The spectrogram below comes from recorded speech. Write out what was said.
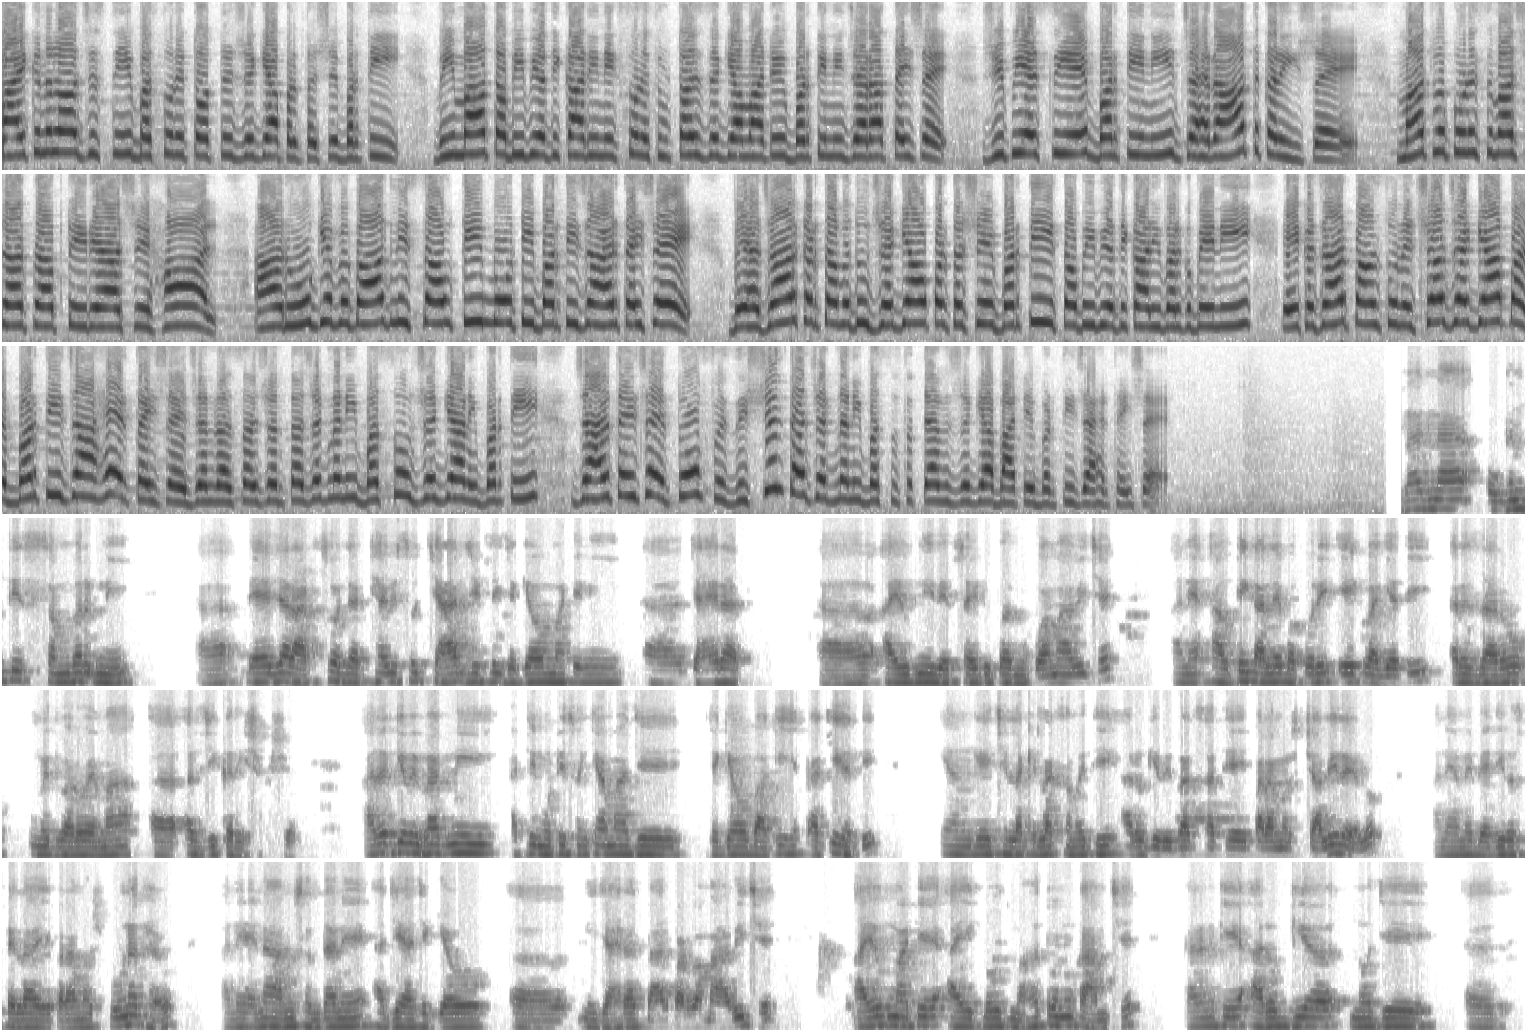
ગાયકનોલોજીસ્ટની બસો ને તોતેર જગ્યા પર થશે ભરતી. વીમા તબીબી અધિકારીની એકસો ને સુડતાલીસ જગ્યા માટે ભરતીની જાહેરાત થઈ છે. જીપીએસસીએ ભરતીની જાહેરાત કરી છે. મહત્વપૂર્ણ સમાચાર પ્રાપ્ત થઈ રહ્યા છે. હાલ આરોગ્ય વિભાગની સૌથી મોટી ભરતી જાહેર થઈ છે. બે હજાર કરતા વધુ જગ્યાઓ પર થશે ભરતી. તબીબી અધિકારી વર્ગ બે ની એક હજાર પાંચસો ને છ જગ્યા પર ભરતી જાહેર થઈ છે. જનરલ સર્જન તજજ્ઞની બસો જગ્યાની ભરતી જાહેર થઈ છે. તો ફિઝિશિયન તજજ્ઞની બસો સત્યાવીસ જગ્યા માટે ભરતી જાહેર થઈ છે. વિભાગના ઓગણત્રીસ સંવર્ગની બે હજાર આઠસો એટલે અઠ્યાવીસો ચાર જેટલી જગ્યાઓ માટેની જાહેરાત આયોગની વેબસાઇટ ઉપર મૂકવામાં આવી છે. અને આવતીકાલે બપોરે એક વાગ્યાથી અરજદારો, ઉમેદવારો એમાં અરજી કરી શકશે. આરોગ્ય વિભાગની આટલી મોટી સંખ્યામાં જે જગ્યાઓ બાકી બાકી હતી, એ અંગે છેલ્લા કેટલાક સમયથી આરોગ્ય વિભાગ સાથે પરામર્શ ચાલી રહેલો અને અમે બે દિવસ પહેલા એ પરામર્શ પૂર્ણ થયો. અને એના અનુસંધાને આજે આ જગ્યાઓ ની જાહેરાત બહાર પાડવામાં આવી છે. આયોગ માટે આ એક બહુ જ મહત્વનું કામ છે. કારણ કે આરોગ્યનો જે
